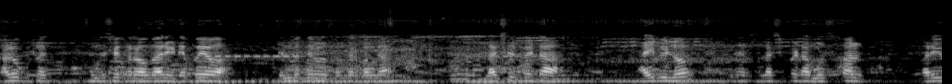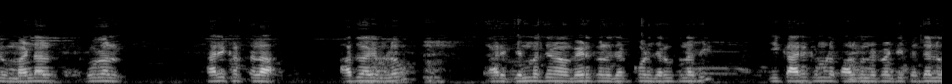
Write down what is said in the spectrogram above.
కలువకుట్ల చంద్రశేఖరరావు గారి డెబ్బైవ జన్మదినం సందర్భంగా లక్ష్మీపేట ఐబీలో లక్ష్మీపేట మున్సిపల్ మరియు మండల్ రూరల్ కార్యకర్తల ఆధ్వర్యంలో వారి జన్మదిన వేడుకలు జరుపుకోవడం జరుగుతున్నది. ఈ కార్యక్రమంలో పాల్గొన్నటువంటి పెద్దలు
